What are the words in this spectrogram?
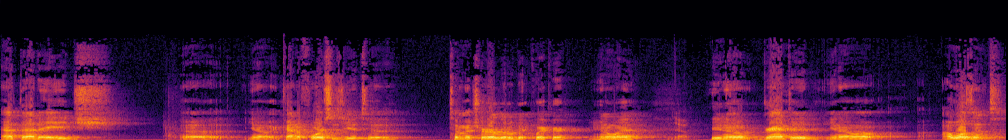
at that age, uh, you know, it kind of forces you to to mature a little bit quicker in a way. Yeah. You know, granted, you know, I wasn't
